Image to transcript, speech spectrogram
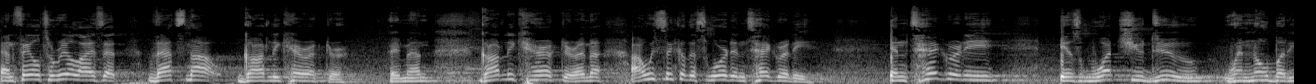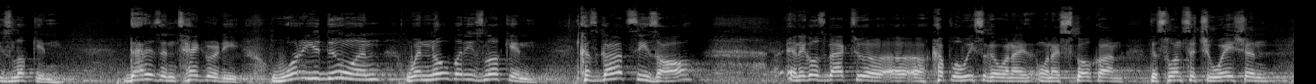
and fail to realize that that's not godly character. Amen. Godly character. And uh, I always think of this word integrity. Integrity is what you do when nobody's looking. That is integrity. What are you doing when nobody's looking? Because God sees all. And it goes back to a, a, couple of weeks ago when I, when I spoke on this one situation.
